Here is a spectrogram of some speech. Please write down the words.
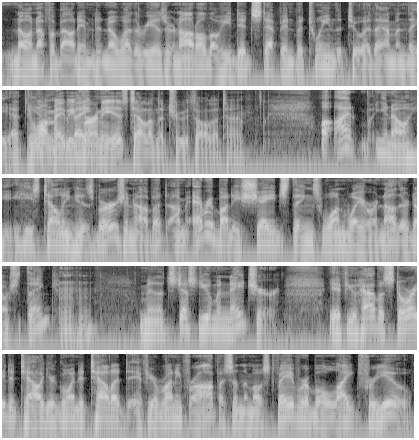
know enough about him to know whether he is or not. Although he did step in between the two of them, and the at the Well, end of the maybe. Bernie is telling the truth all the time. Well, I, you know, he, he's telling his version of it. Mean, everybody shades things one way or another, don't you think? Mm-hmm. I mean, it's just human nature. If you have a story to tell, you're going to tell it if you're running for office in the most favorable light for you.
